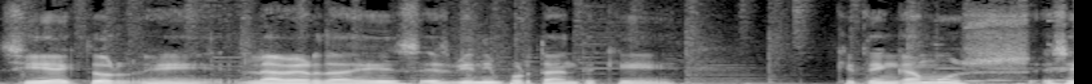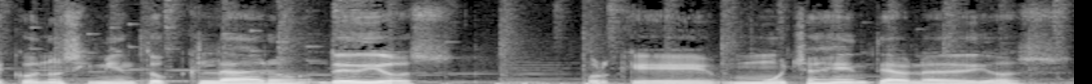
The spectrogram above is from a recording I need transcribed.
Sí Héctor, eh, la verdad es, es bien importante que, que tengamos ese conocimiento claro de Dios porque mucha gente habla de Dios,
